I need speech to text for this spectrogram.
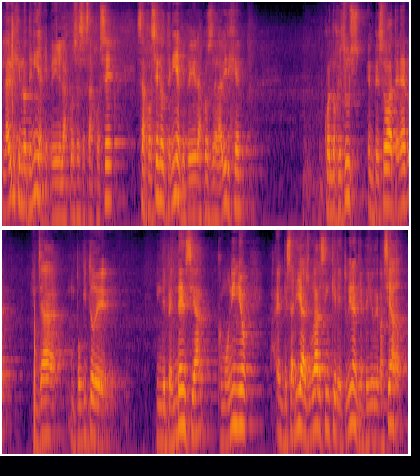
la Virgen no tenía que pedirle las cosas a San José, San José no tenía que pedir las cosas a la Virgen. Cuando Jesús empezó a tener ya un poquito de independencia como niño, empezaría a ayudar sin que le tuvieran que pedir demasiado.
